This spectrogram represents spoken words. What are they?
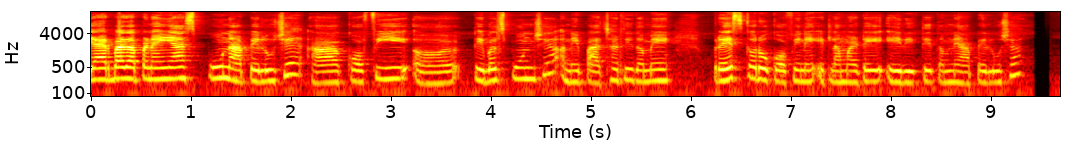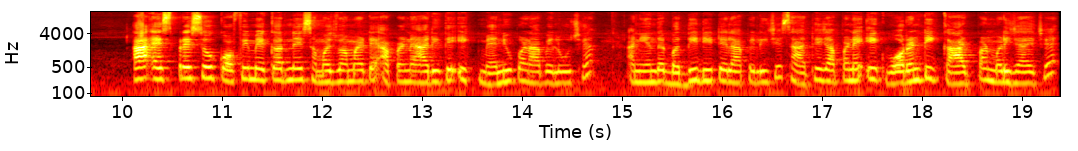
ત્યારબાદ આપણે અહીંયા સ્પૂન આપેલું છે. આ કોફી ટેબલ સ્પૂન છે અને પાછળથી તમે પ્રેસ કરો કોફીને એટલા માટે એ રીતે તમને આપેલું છે. આ એસ્પ્રેસો કોફી મેકરને સમજવા માટે આપણને આ રીતે એક મેન્યુ પણ આપેલું છે. આની અંદર બધી ડિટેલ આપેલી છે. સાથે જ આપણને એક વોરંટી કાર્ડ પણ મળી જાય છે.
